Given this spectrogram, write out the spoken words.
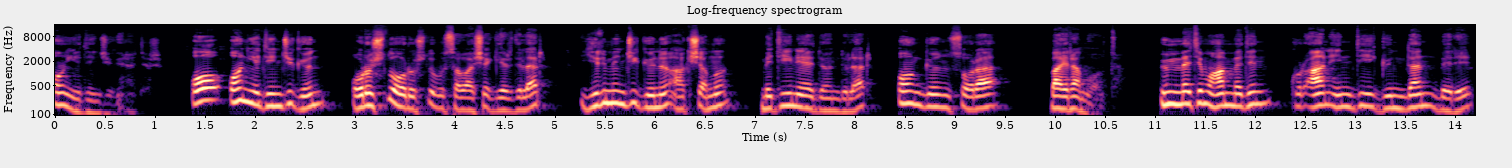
17. günüdür. O 17. gün oruçlu oruçlu bu savaşa girdiler. 20. günü akşamı Medine'ye döndüler. 10 gün sonra bayram oldu. Ümmeti Muhammed'in Kur'an indiği günden beri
